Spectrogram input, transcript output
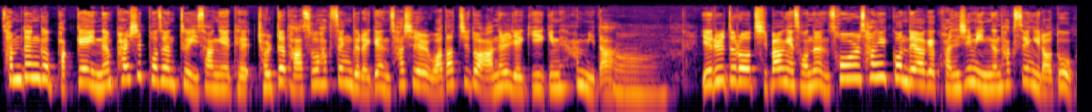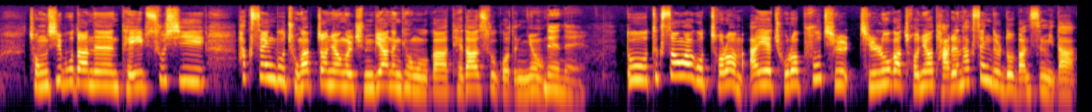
3등급 밖에 있는 80% 이상의 대, 절대 다수 학생들에겐 사실 와닿지도 않을 얘기이긴 합니다. 어. 예를 들어 지방에서는 서울 상위권 대학에 관심이 있는 학생이라도 정시보다는 대입 수시 학생부 종합 전형을 준비하는 경우가 대다수거든요. 네네. 또 특성화고처럼 아예 졸업 후 질, 진로가 전혀 다른 학생들도 많습니다.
